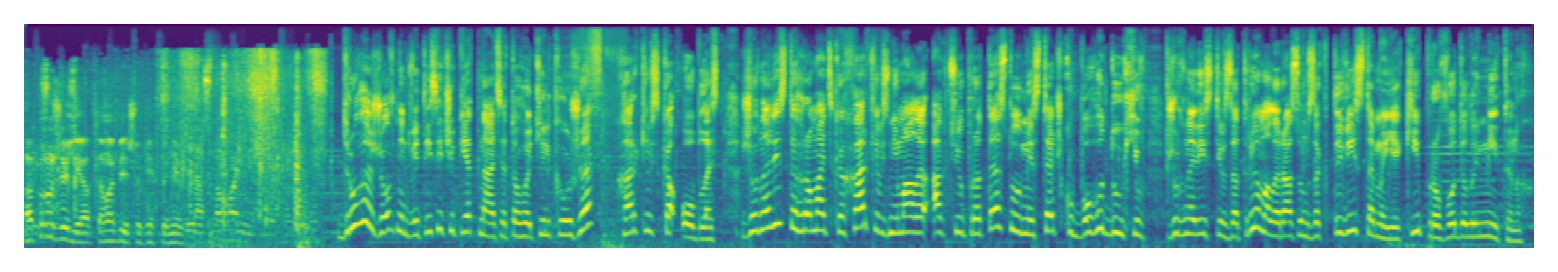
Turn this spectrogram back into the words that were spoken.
Окружили автомобиль, чтобы никто не вышел. 2 жовтня 2015-го, тільки уже Харківська область. Журналісти громадська Харків знімали акцію протесту у містечку Богодухів. Журналістів затримали разом з активістами, які проводили мітинг.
